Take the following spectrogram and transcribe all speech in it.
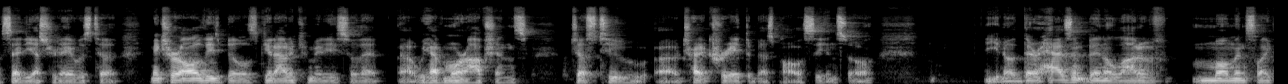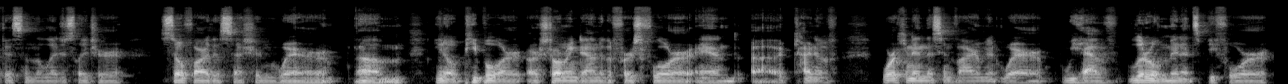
said yesterday, was to make sure all of these bills get out of committee so that uh, we have more options just to uh, try to create the best policy. And so, you know, there hasn't been a lot of moments like this in the legislature so far this session where um, you know people are are storming down to the first floor and uh, kind of working in this environment where we have literal minutes before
